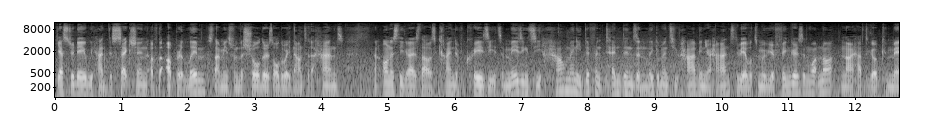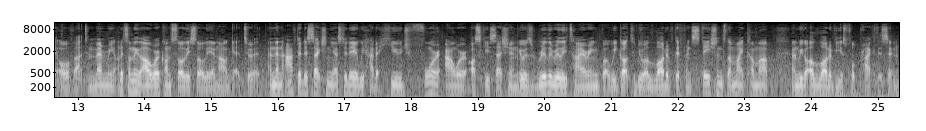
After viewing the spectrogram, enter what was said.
yesterday we had dissection of the upper limb, so that means from the shoulders all the way down to the hands. And honestly guys, that was kind of crazy. It's amazing to see how many different tendons and ligaments you have in your hands to be able to move your fingers and whatnot. Now I have to go commit all of that to memory. But it's something that I'll work on slowly, slowly, and I'll get to it. And then after dissection yesterday, we had a huge four hour OSCE session. It was really, really tiring, but we got to do a lot of different stations that might come up, and we got a lot of useful practice in.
